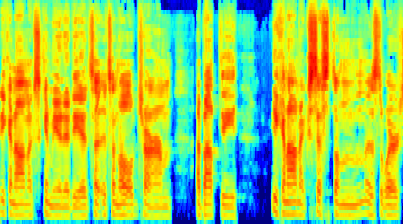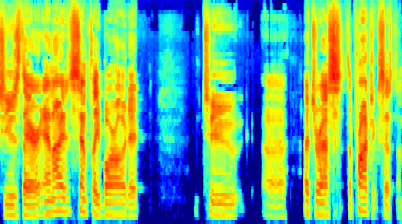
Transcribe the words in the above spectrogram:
economics community. It's a, it's an old term about the economic system, is the word it's used there, and I simply borrowed it to uh, address the project system.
